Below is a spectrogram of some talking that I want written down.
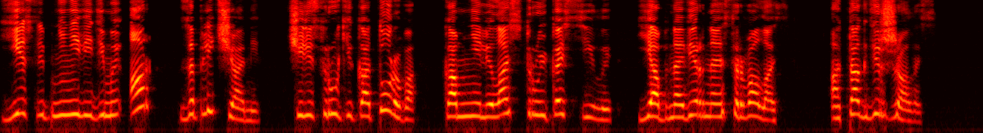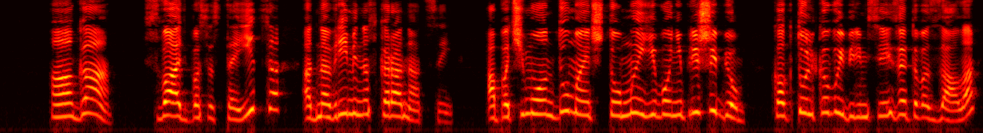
если б не невидимый ар за плечами, через руки которого ко мне лилась струйка силы, я бы, наверное, сорвалась, а так держалась. Ага, свадьба состоится одновременно с коронацией. А почему он думает, что мы его не пришибем, как только выберемся из этого зала –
